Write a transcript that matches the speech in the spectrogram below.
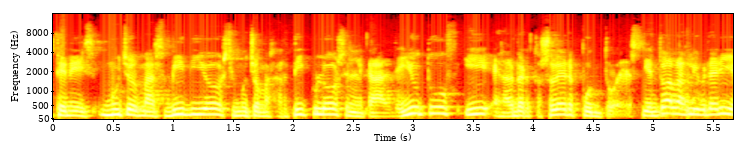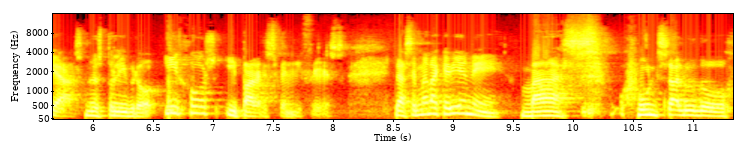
Tenéis muchos más vídeos y muchos más artículos en el canal de YouTube y en albertosoler.es. Y en todas las librerías, nuestro libro Hijos y Padres Felices. La semana que viene, más. Un saludo.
